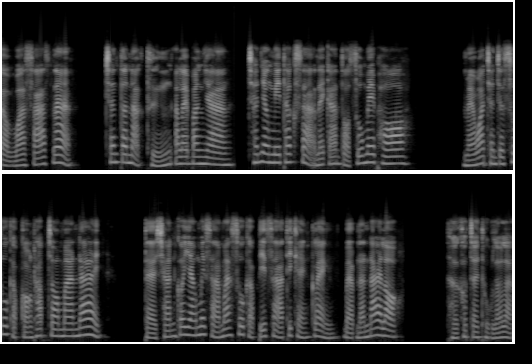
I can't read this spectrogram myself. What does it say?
กับวาซัสน่ะฉันตระหนักถึงอะไรบางอย่าง ฉันยังมีทักษะในการต่อสู้ไม่พอ แม้ว่าฉันจะสู้กับกองทัพจอมมารได้ แต่ฉันก็ยังไม่สามารถสู้กับปีศาจที่แข็งแกร่งแบบนั้นได้หรอก เธอเข้าใจถูกแล้วล่ะ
